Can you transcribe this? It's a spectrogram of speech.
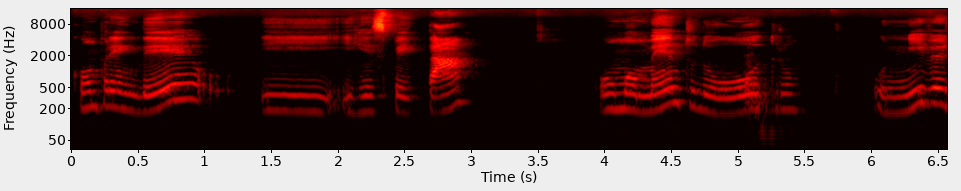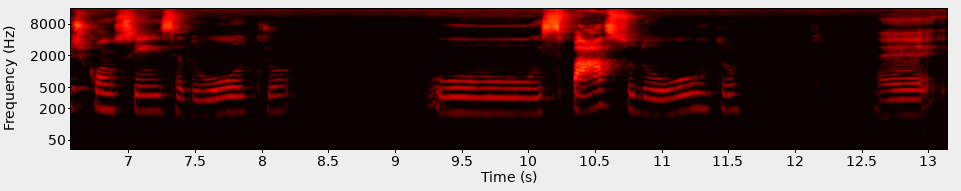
compreender e, e respeitar o momento do outro, o nível de consciência do outro, o espaço do outro é,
